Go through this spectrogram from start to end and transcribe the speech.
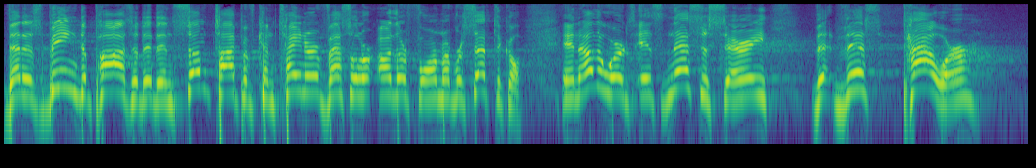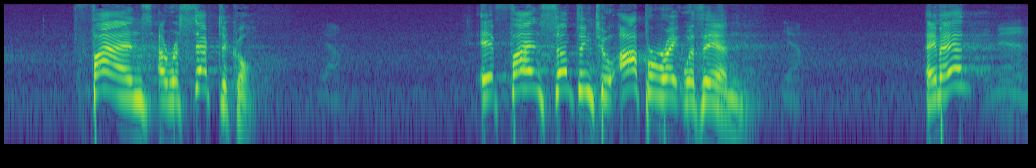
that is being deposited in some type of container, vessel, or other form of receptacle. In other words, it's necessary that this power finds a receptacle. Yeah. It finds something to operate within. Yeah. Amen? Amen?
